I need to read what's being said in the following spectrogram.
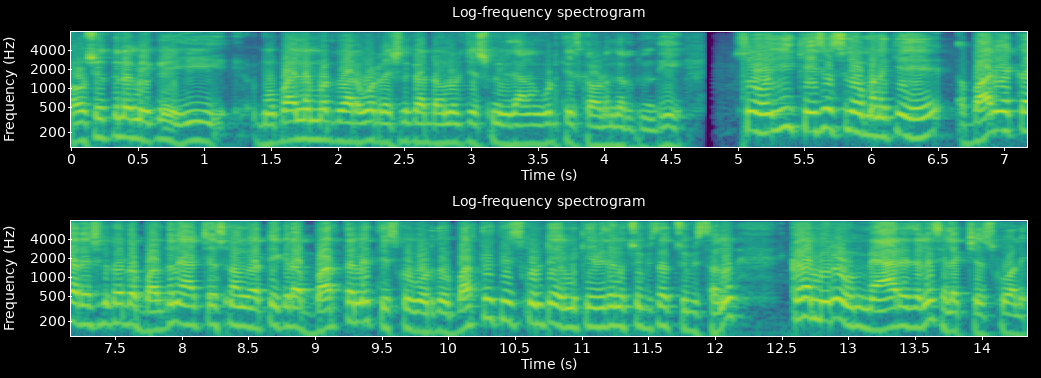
భవిష్యత్తులో మీకు ఈ మొబైల్ నెంబర్ ద్వారా కూడా రేషన్ కార్డ్ డౌన్లోడ్ చేసుకునే విధానం కూడా తీసుకురావడం జరుగుతుంది. సో ఈ కేసెస్లో మనకి భార్య యొక్క రేషన్ కార్డులో భర్తని యాడ్ చేస్తున్నాం కాబట్టి ఇక్కడ భర్త అనేది తీసుకోకూడదు. భర్త తీసుకుంటే మీకు ఏ విధంగా చూపిస్తా చూపిస్తాను. ఇక్కడ మీరు మ్యారేజ్ అనేది సెలెక్ట్ చేసుకోవాలి.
